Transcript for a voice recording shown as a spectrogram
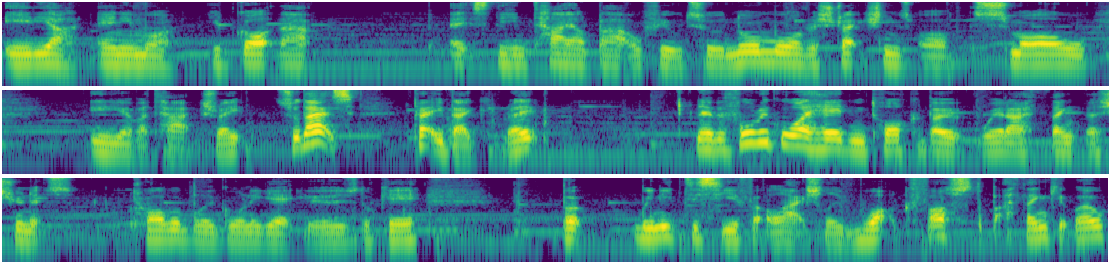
area anymore. You've got that, it's the entire battlefield. So no more restrictions of small area of attacks, right? So that's pretty big, right? Now, before we go ahead and talk about where I think this unit's probably going to get used, okay? But we need to see if it'll actually work first, but I think it will.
